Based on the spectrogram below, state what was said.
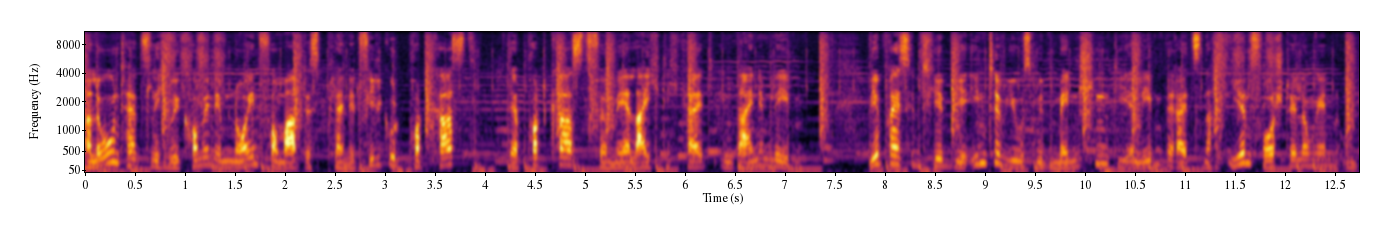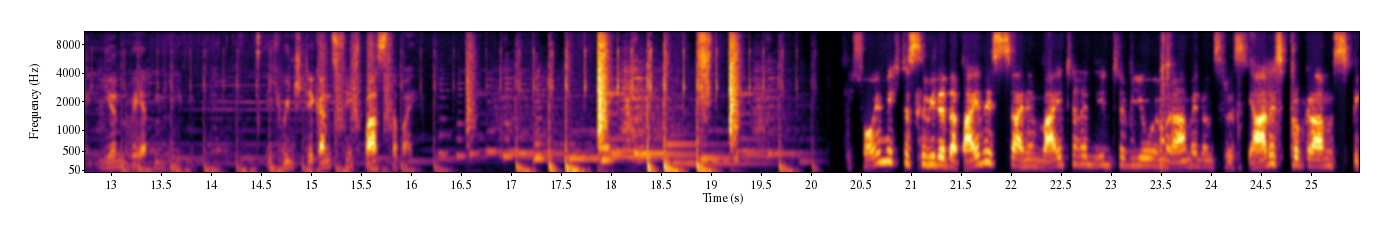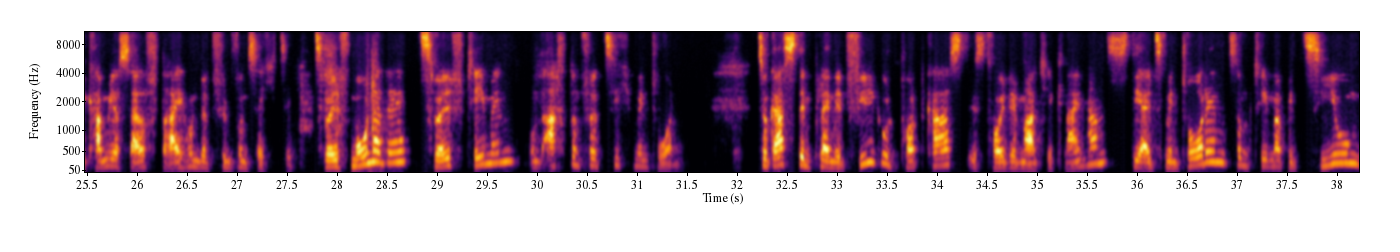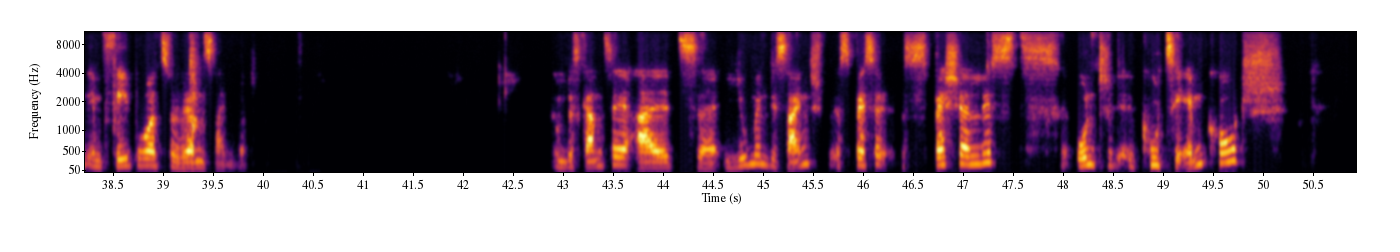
Hallo und herzlich willkommen im neuen Format des Planet Feelgood Podcast, der Podcast für mehr Leichtigkeit in deinem Leben. Wir präsentieren dir Interviews mit Menschen, die ihr Leben bereits nach ihren Vorstellungen und ihren Werten leben. Ich wünsche dir ganz viel Spaß dabei. Freue mich, dass du wieder dabei bist zu einem weiteren Interview im Rahmen unseres Jahresprogramms Become Yourself 365. Zwölf Monate, zwölf Themen und 48 Mentoren. Zu Gast im Planet Feelgood Podcast ist heute Martje Kleinhans, die als Mentorin zum Thema Beziehung im Februar zu hören sein wird. Und das Ganze als äh, Human Design Specialist und QCM Coach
